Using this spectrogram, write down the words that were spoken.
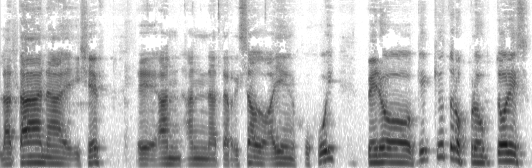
la, Tana y Jeff eh, han, aterrizado ahí en Jujuy, pero ¿qué, otros productores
